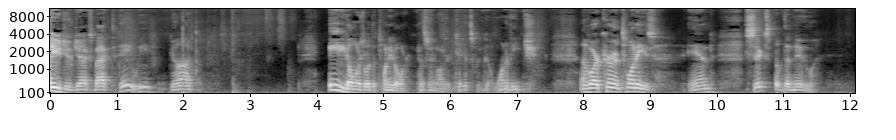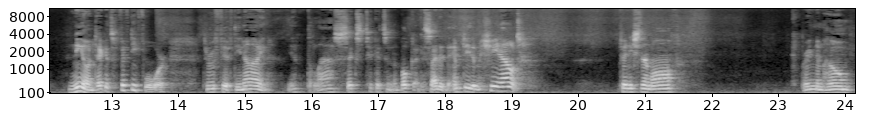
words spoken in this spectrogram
Now YouTube Jack's back. Today we've got $80 worth of $20 Pennsylvania lottery tickets. We've got one of each of our current 20s and six of the new neon tickets, 54 through 59. Yeah, the last six tickets in the book. I decided to empty the machine out, finish them off, bring them home,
